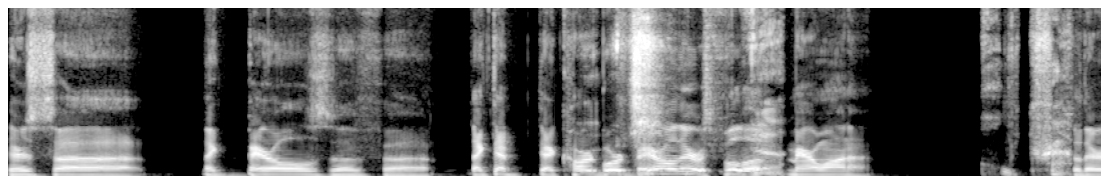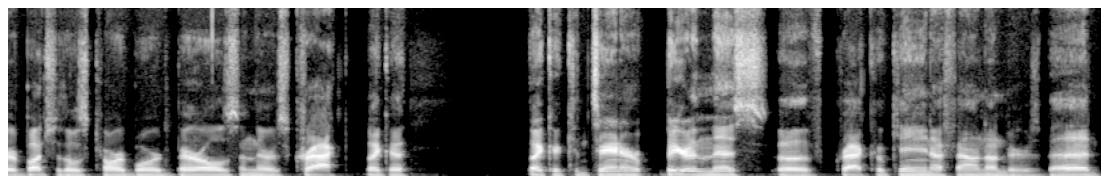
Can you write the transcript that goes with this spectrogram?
there's uh, like barrels of uh, like that that cardboard barrel there was full of Yeah. marijuana. holy crap! So there are a bunch of those cardboard barrels, and there's crack like a like a container bigger than this of crack cocaine I found under his bed,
